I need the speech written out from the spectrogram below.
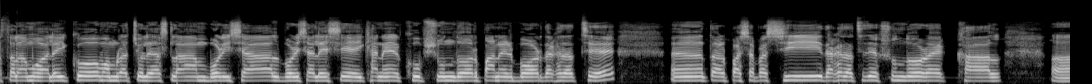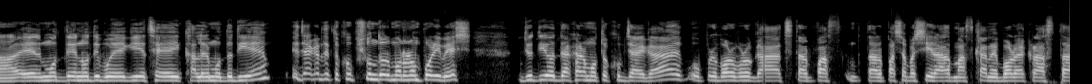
আসসালামু আলাইকুম, আমরা চলে আসলাম বরিশাল। বরিশাল এসে এইখানে খুব সুন্দর পানের বর দেখা যাচ্ছে। তার পাশাপাশি দেখা যাচ্ছে যে সুন্দর এক খাল। এর মধ্যে নদী বয়ে গিয়েছে এই খালের মধ্যে দিয়ে। এই জায়গাটা দেখতে খুব সুন্দর মনোরম পরিবেশ। যদিও দেখার মতো খুব জায়গা। উপরে বড় বড় গাছ, তার পাশ, তার পাশাপাশি মাঝখানে বড় এক রাস্তা।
